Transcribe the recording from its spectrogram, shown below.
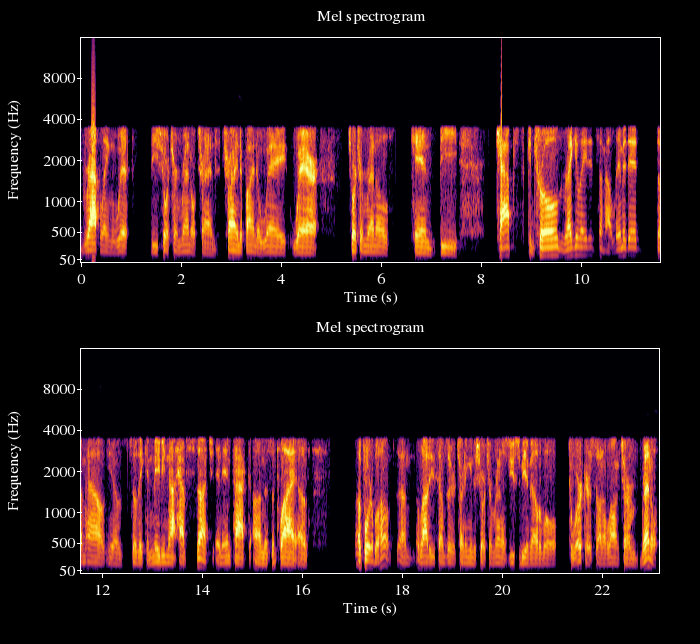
grappling with the short-term rental trend, trying to find a way where short-term rentals can be capped, controlled, regulated, somehow limited, somehow, you know, so they can maybe not have such an impact on the supply of affordable homes. Um, a lot of these homes that are turning into short-term rentals used to be available to workers on a long-term rental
